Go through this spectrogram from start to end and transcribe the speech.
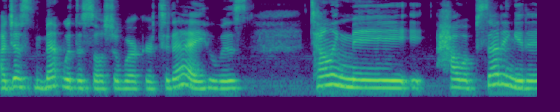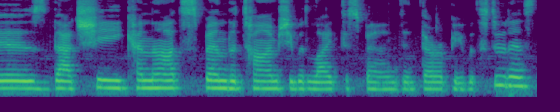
I just met with a social worker today who was telling me how upsetting it is that she cannot spend the time she would like to spend in therapy with students.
